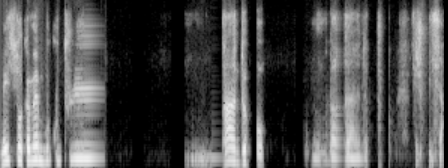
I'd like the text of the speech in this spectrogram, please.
mais ils sont quand même beaucoup plus brun de peau. Brun de peau. C'est joli ça.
